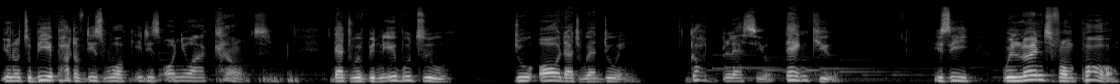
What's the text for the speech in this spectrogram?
you know, to be a part of this work. It is on your account that we've been able to do all that we're doing. God bless you. Thank you. You see, we learned from Paul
